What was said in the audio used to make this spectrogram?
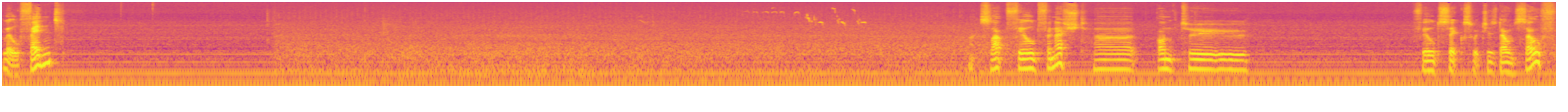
Little Fendt. That field finished. Uh, on to field 6 which is down south.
